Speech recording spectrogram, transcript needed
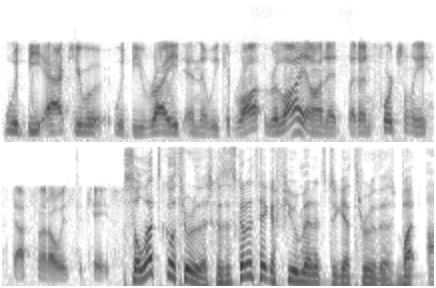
would be accurate, would be right, and that we could ro- rely on it. But unfortunately, that's not always the case. So let's go through this because it's going to take a few minutes to get through this. But I-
